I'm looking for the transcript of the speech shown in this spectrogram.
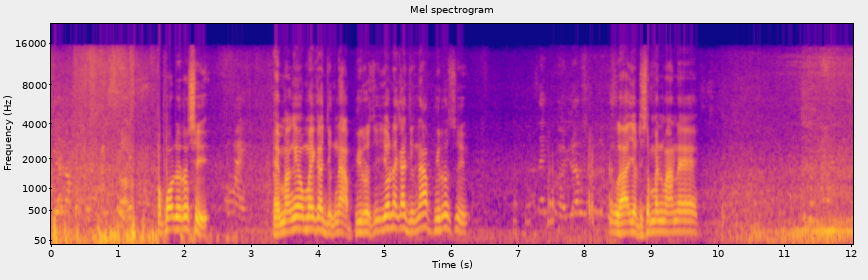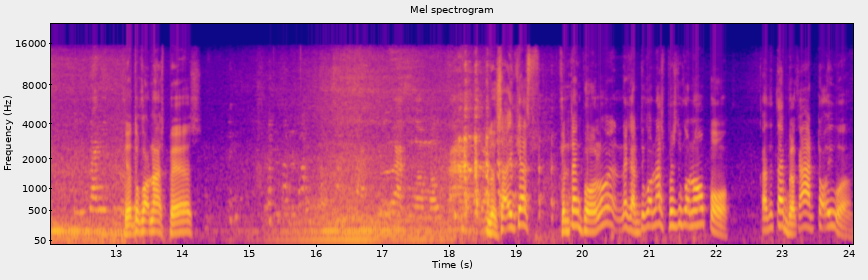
Dia nopo sih. Apa nih resik? Emangnya omai kanjeng Nabi resik? Ya nek kanjeng Nabi resik. Lah ya disemen maneh. Ceritanya itu Ya tuh kok nasbes. dulu aku ngomong tak. Lho saiki as genteng bolong nek ganti kok nasbes tuh kok nopo? Kate tembel katok wae.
